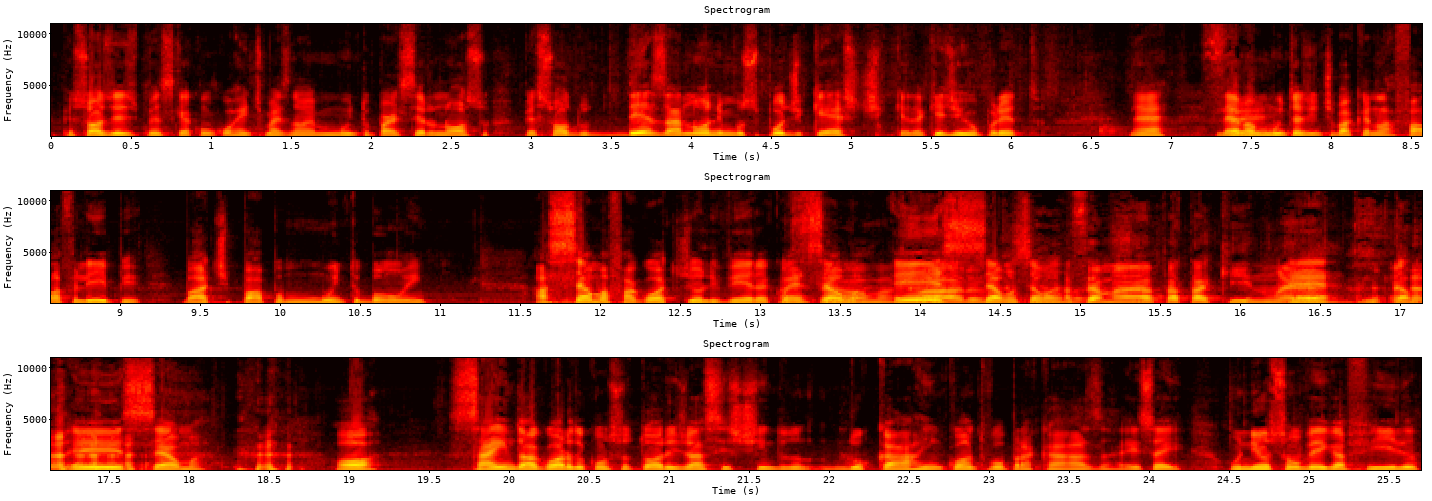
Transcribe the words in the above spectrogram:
O pessoal às vezes pensa que é concorrente, mas não, é muito parceiro nosso. O pessoal do Desanônimos Podcast, que é daqui de Rio Preto, né? Leva muita gente bacana lá. Fala, Felipe. Bate-papo muito bom, hein? A Selma Fagote de Oliveira. Conhece a Selma? Selma, claro. Selma, A Selma. A Selma é pra estar aqui, não é? É, então. Ê, Selma. Ó, saindo agora do consultório e já assistindo do carro enquanto vou pra casa. É isso aí. O Nilson Veiga Filho.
